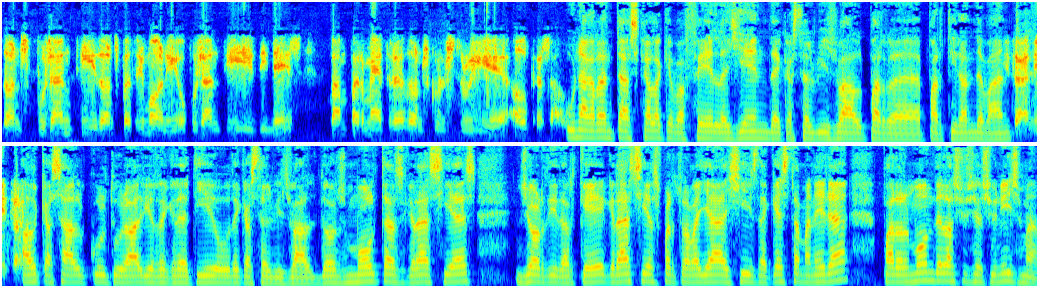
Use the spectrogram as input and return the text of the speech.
doncs, posant-hi doncs, patrimoni o posant-hi diners, van permetre doncs, construir el casal. Una gran tasca la que va fer la gent de Castellbisbal per, eh, per tirar endavant I tant, i tant. el casal cultural i recreatiu de Castellbisbal. Doncs moltes gràcies, Jordi Darquer, gràcies per treballar així d'aquesta manera per al món de l'associacionisme.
